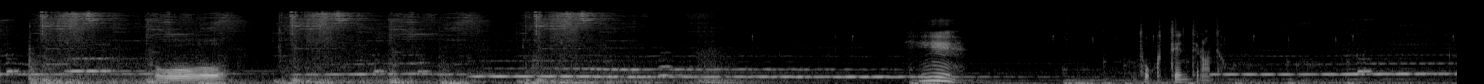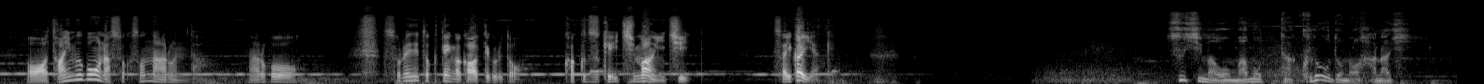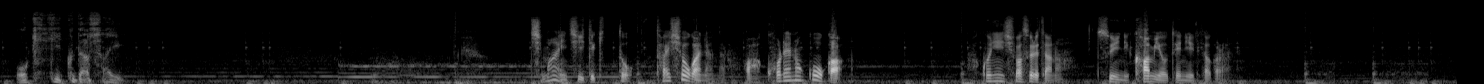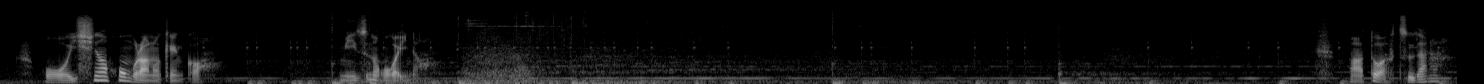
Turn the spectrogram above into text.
どおおへえ得点ってなんだああ、タイムボーナスとかそんなんあるんだ。なるほど。それで得点が変わってくると、格付け1万1位。最下位やんけ。対馬を守ったクロードの話お聞きください1万1ってきっと対象外なんだろう。あ、これの効果。確認し忘れたな。ついに神を手に入れたからね。お石のホームランの剣か。水の方がいいな。まあ、あとは普通だな。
